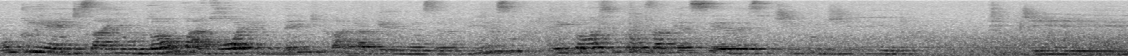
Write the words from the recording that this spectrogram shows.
o cliente saiu, não pagou, ele tem que pagar aquele meu serviço, então nós ficamos a mercê desse tipo de, de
